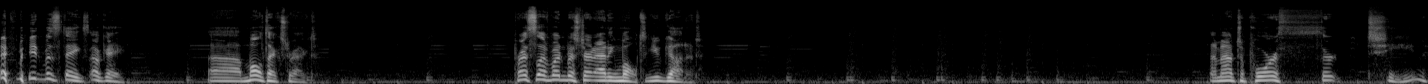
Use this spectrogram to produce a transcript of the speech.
I've made mistakes. Okay, uh, malt extract. Press left button to start adding malt. You got it. Amount to pour thirteen.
